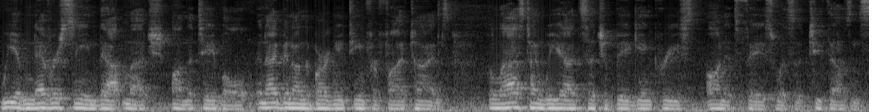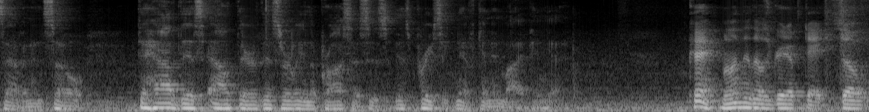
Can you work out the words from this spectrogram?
we have never seen that much on the table. And I've been on the bargaining team for five times. The last time we had such a big increase on its face was in 2007, and so to have this out there this early in the process is, is pretty significant in my opinion. Okay, well, I think that was a great update. So,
